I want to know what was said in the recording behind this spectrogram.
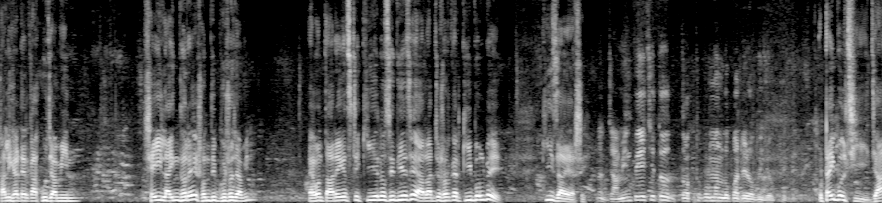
কালীঘাটের কাকু জামিন সেই লাইন ধরে সন্দীপ ঘোষও জামিন। এখন তার এগেনস্টে কি এনওসি দিয়েছে আর রাজ্য সরকার কি বলবে? কি যায় আসে? জামিন পেয়েছে তো তথ্য প্রমাণ লোপাটের অভিযোগ থেকে। ওটাই বলছি যা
